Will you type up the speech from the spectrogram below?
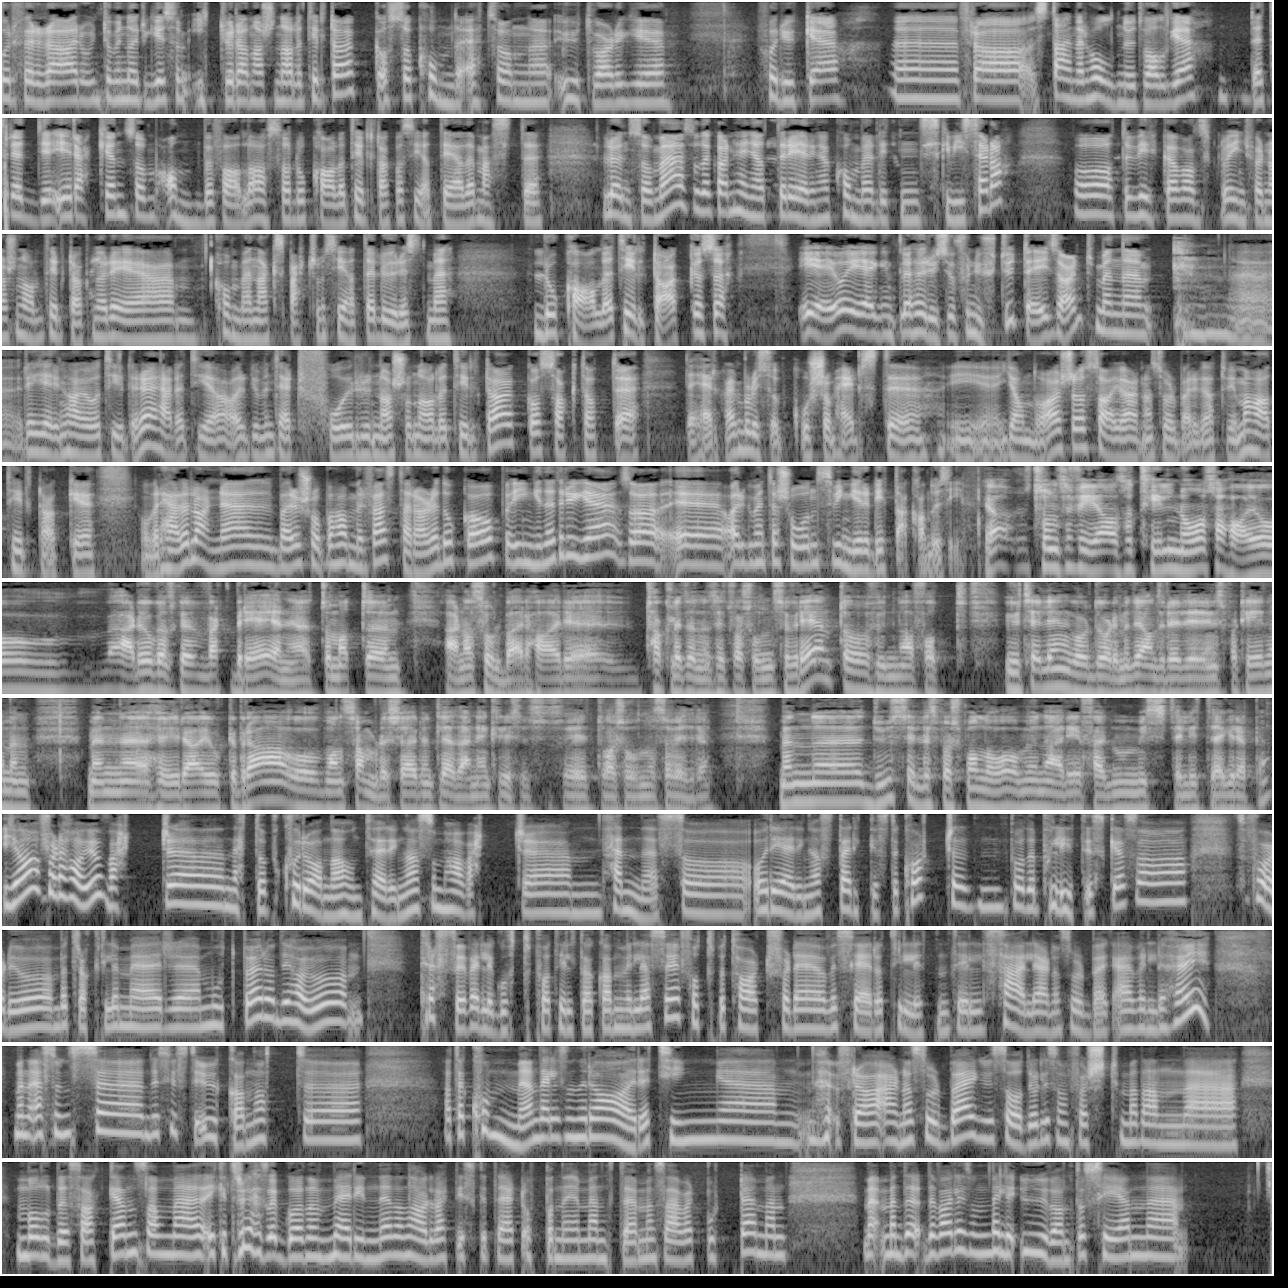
ordførere rundt om i Norge som ikke vil ha nasjonale tiltak. Og så kom det et sånn utvalg forrige uke eh, fra Steinar Holden-utvalget, det tredje i rekken, som anbefaler altså lokale tiltak og sier at det er det mest eh, lønnsomme. Så det kan hende at regjeringa kommer en liten skvis her, da. Og at det virker vanskelig å innføre nasjonale tiltak når det er eh, kommet en ekspert som sier at det er lurest med lokale tiltak. Og så er jo egentlig, høres jo fornuftig ut, det, ikke sant? men øh, regjeringa har jo tidligere hele tida argumentert for nasjonale tiltak og sagt at uh, det her kan blusse opp hvor som helst. Eh, I januar så sa jo Erna Solberg at vi må ha tiltak eh, over hele landet. Bare se på Hammerfest, der har det dukka opp. Ingen er trygge. Så eh, argumentasjonen svinger litt, da, kan du si. Ja, sånn Sofie, altså til nå så har jo er det jo ganske vært bred enighet om at eh, Erna Solberg har eh, taklet denne situasjonen suverent, og hun har fått uttelling. Går dårlig med de andre regjeringspartiene, men, men, eh, Høyre har gjort det bra, og man samler seg rundt lederen i en krisesituasjon osv. Men du stiller spørsmål nå om hun er i ferd med å miste litt det grepet? Ja, for det har jo vært nettopp koronahåndteringa som har vært Eh, hennes og, og regjeringas sterkeste kort. På det politiske så, så får de jo betraktelig mer eh, motbør. Og de har jo treffet veldig godt på tiltakene, vil jeg si. Fått betalt for det, og vi ser at tilliten til særlig Erna Solberg er veldig høy. Men jeg syns eh, de siste ukene at at det kom med en del liksom rare ting eh, fra Erna Solberg. Vi så det jo liksom først med den eh, Molde-saken, som jeg ikke tror jeg skal gå noe mer inn i. Den har vel vært diskutert opp og ned i mente mens jeg har vært borte. Men, men, men det, det, var liksom veldig uvant å se en eh,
